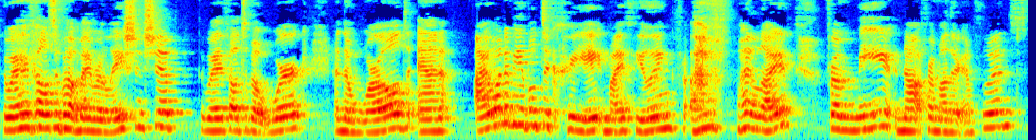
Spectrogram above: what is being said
the way I felt about my relationship, the way I felt about work and the world. And I want to be able to create my feeling of my life from me, not from other influence.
